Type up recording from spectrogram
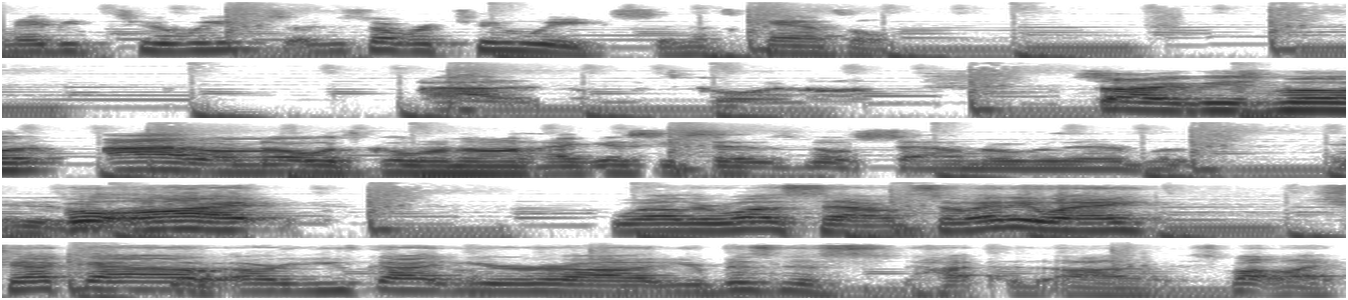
maybe two weeks, or just over two weeks, and it's canceled. I don't know what's going on. Sorry, Beast Mode. I don't know what's going on. I guess he said there's no sound over there, but it is. Well, all right. Well, there was sound. So anyway, check out, or you've got your uh, your business uh, spotlight.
